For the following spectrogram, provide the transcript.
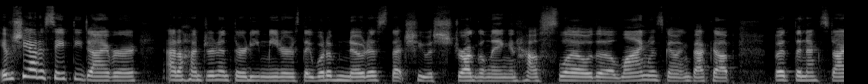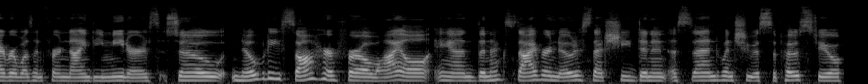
If she had a safety diver at 130 meters, they would have noticed that she was struggling and how slow the line was going back up, but the next diver wasn't for 90 meters. So nobody saw her for a while, and the next diver noticed that she didn't ascend when she was supposed to.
